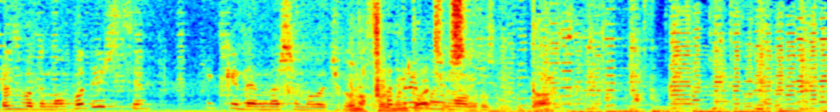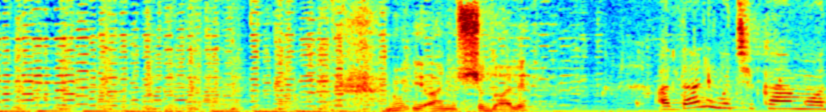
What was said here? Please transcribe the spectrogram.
розводимо в водичці і кидаємо в наше молочко. На ферментацію Отримуємо- все розводить, так? Ну і Аню, що далі? А далі ми чекаємо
